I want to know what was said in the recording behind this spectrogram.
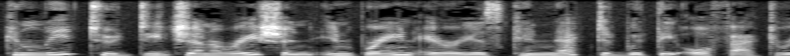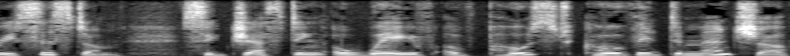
can lead to degeneration in brain areas connected with the olfactory system, suggesting a wave of post COVID dementia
